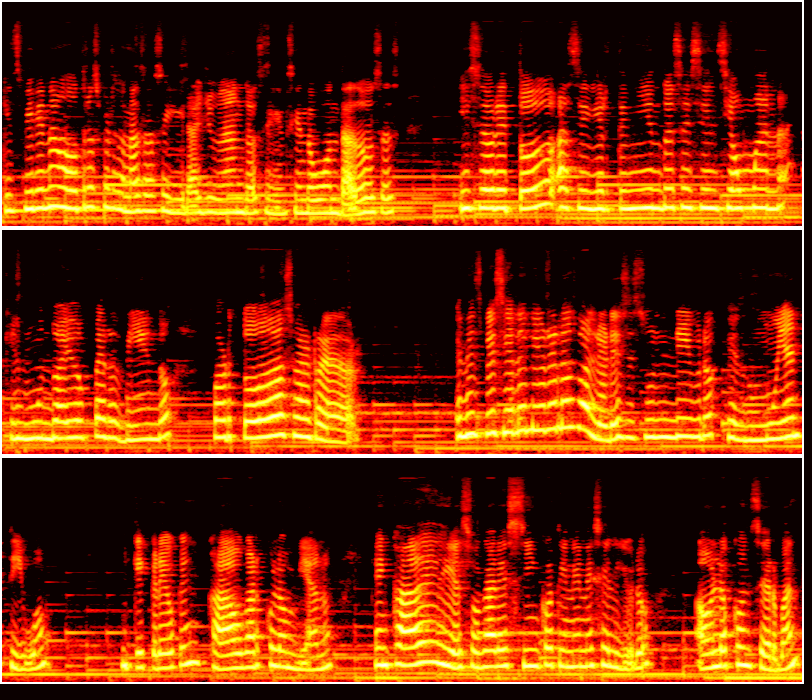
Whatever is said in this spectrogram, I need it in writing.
que inspiren a otras personas a seguir ayudando, a seguir siendo bondadosas y sobre todo a seguir teniendo esa esencia humana que el mundo ha ido perdiendo por todo a su alrededor. En especial el libro de los valores es un libro que es muy antiguo y que creo que en cada hogar colombiano, en cada de 10 hogares 5 tienen ese libro, aún lo conservan.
